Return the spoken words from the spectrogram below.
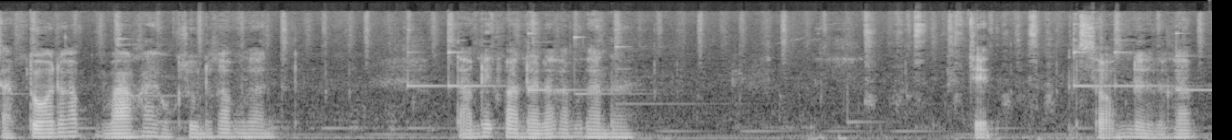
สามตัวนะครับวางให้หกศูนย์นะครับทุกท่านตามเลขฟันเลยนะครับทุกท่านนะเจ็ดสองหนึ่งนะครับ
